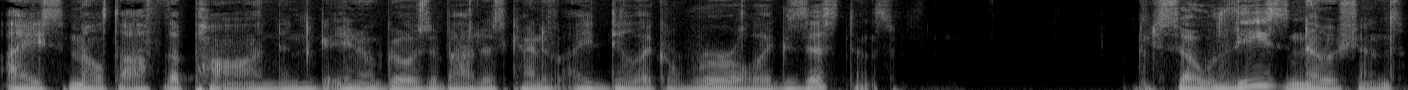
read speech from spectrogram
ice melt off the pond and, you know, goes about his kind of idyllic rural existence. So these notions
